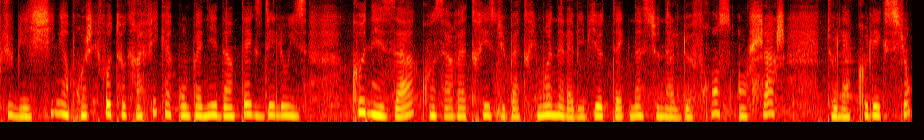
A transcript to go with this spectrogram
Publishing, un projet photographique accompagné d'un texte d'Héloïse Conesa, conservatrice du patrimoine à la Bibliothèque nationale de France en charge de la collection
